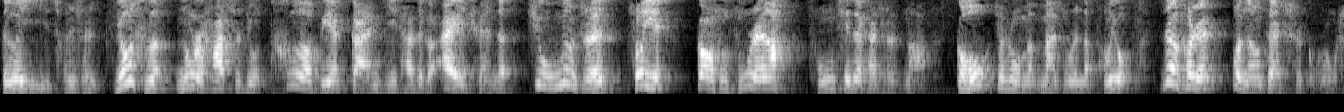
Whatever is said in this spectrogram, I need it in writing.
得以存身。由此，努尔哈赤就特别感激他这个爱犬的救命之恩，所以告诉族人啊，从现在开始，那狗就是我们满族人的朋友，任何人不能再吃狗肉了。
